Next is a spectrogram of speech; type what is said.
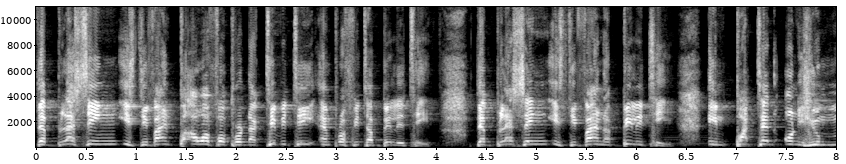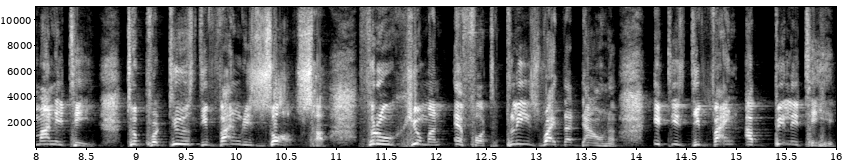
The blessing is divine power for productivity and profitability. The blessing is divine ability imparted on humanity to produce divine results through human effort. Please write that down. It is divine ability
